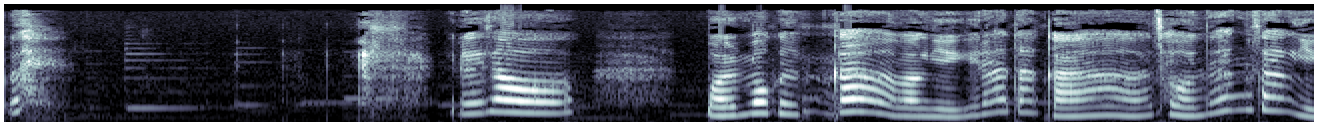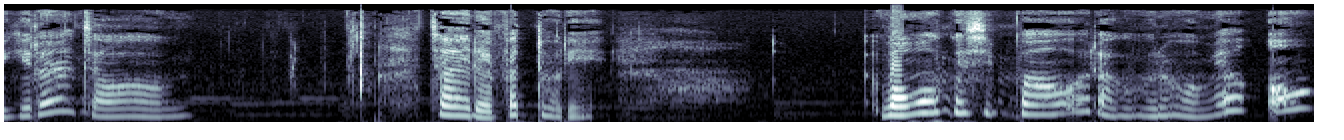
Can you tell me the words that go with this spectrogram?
그래서 뭘 먹을까 막 얘기를 하다가 저는 항상 얘기를 하죠. 저의 레퍼토리. 뭐 먹고 싶어? 라고 물어보면, 어?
